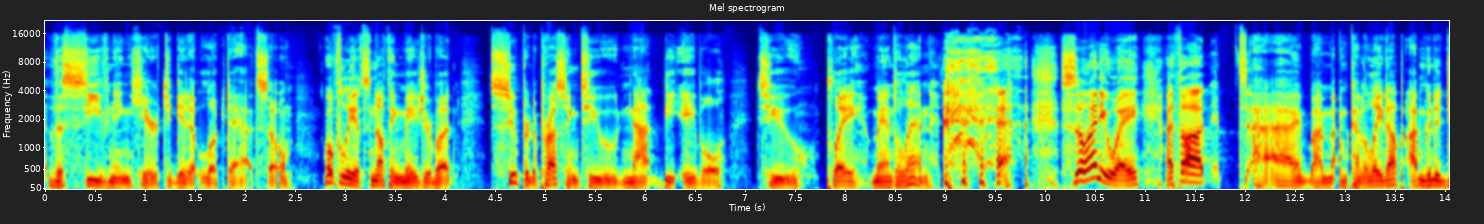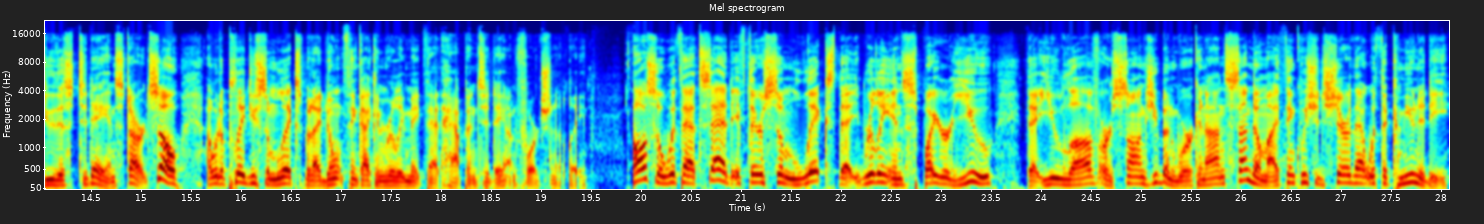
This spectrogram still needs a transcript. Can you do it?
this evening here to get it looked at. So hopefully, it's nothing major, but super depressing to not be able to play mandolin. so anyway, I thought I, am I'm, I'm kind of laid up. I'm going to do this today and start. So I would have played you some licks, but I don't think I can really make that happen today, unfortunately. Also, with that said, if there's some licks that really inspire you that you love or songs you've been working on, send them. I think we should share that with the community,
